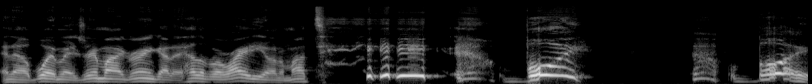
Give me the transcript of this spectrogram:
And uh, boy, man, Draymond Green got a hell of a righty on him. I t- boy, boy,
